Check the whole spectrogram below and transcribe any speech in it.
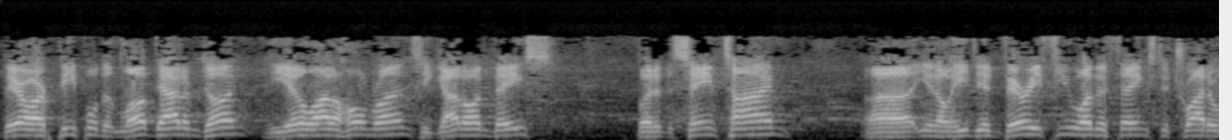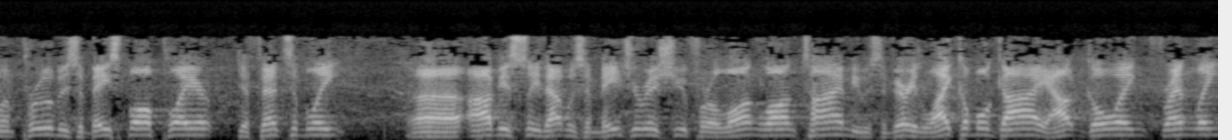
There are people that loved Adam Dunn. He hit a lot of home runs. He got on base, but at the same time, uh, you know, he did very few other things to try to improve as a baseball player defensively. Uh, obviously, that was a major issue for a long, long time. He was a very likable guy, outgoing, friendly.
